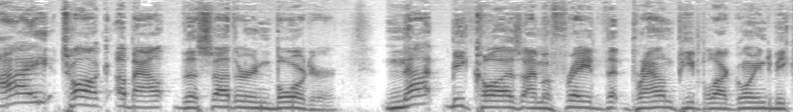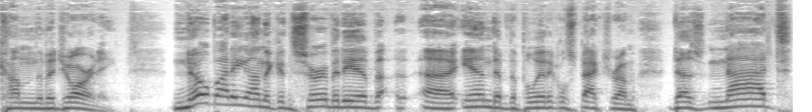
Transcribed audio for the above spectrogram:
I talk about the southern border not because I'm afraid that brown people are going to become the majority. Nobody on the conservative uh, end of the political spectrum does not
